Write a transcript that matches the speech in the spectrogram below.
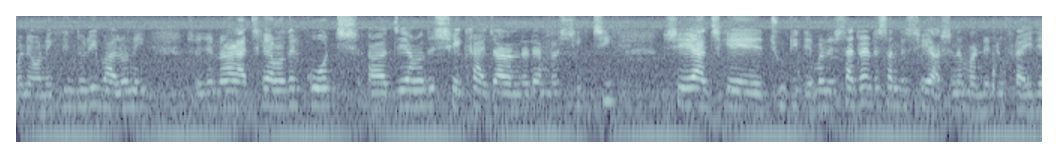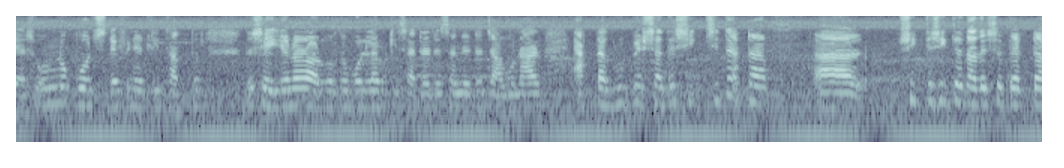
মানে অনেক দিন ধরেই ভালো নেই। সেই জন্য আর আজকে আমাদের কোচ যে আমাদের শেখায়, যার আন্ডারে আমরা শিখছি সে আজকে ছুটিতে মানে স্যাটারডে সানডে সে আসে না মানডে টু ফ্রাইডে আসে। অন্য কোচ ডেফিনেটলি থাকতো। তো সেই জন্য আর অর্ঘকে বললাম কি স্যাটারডে সানডেটা যাব না। আর একটা গ্রুপের সাথে শিখছি তো একটা শিখতে শিখতে তাদের সাথে একটা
